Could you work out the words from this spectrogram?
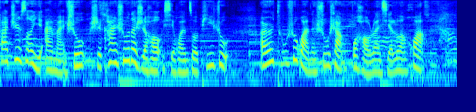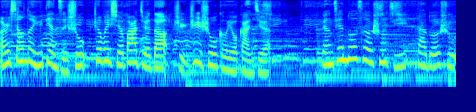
他之所以爱买书，是看书的时候喜欢做批注，而图书馆的书上不好乱写乱画。而相对于电子书，这位学霸觉得纸质书更有感觉。两千多册书籍，大多数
